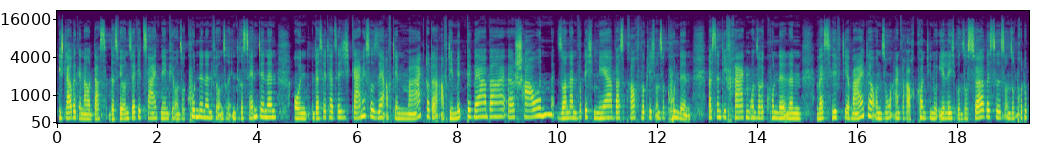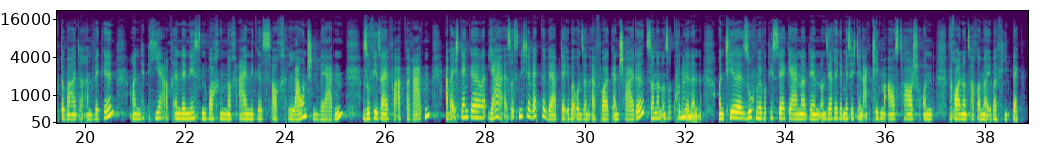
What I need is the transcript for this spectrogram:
Ich glaube genau das, dass wir uns sehr viel Zeit nehmen für unsere Kundinnen, für unsere Interessentinnen und dass wir tatsächlich gar nicht so sehr auf den Markt oder auf die Mitbewerber äh, schauen, sondern wirklich mehr, was braucht wirklich unsere Kundin? Was sind die Fragen unserer Kundinnen? Was hilft ihr weiter? Und so einfach auch kontinuierlich unsere Services, unsere Produkte weiterentwickeln und hier auch in den nächsten Wochen noch einiges auch launchen werden. So viel sei vorab verraten. Aber ich denke, ja, es ist nicht der Wettbewerb, der über uns unseren Erfolg entscheidet, sondern unsere Kundinnen. Mhm. Und hier suchen wir wirklich sehr gerne den und sehr regelmäßig den aktiven Austausch und freuen uns auch immer über Feedback.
